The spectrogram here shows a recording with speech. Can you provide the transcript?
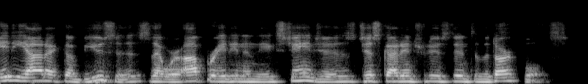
idiotic abuses that were operating in the exchanges just got introduced into the dark pools.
